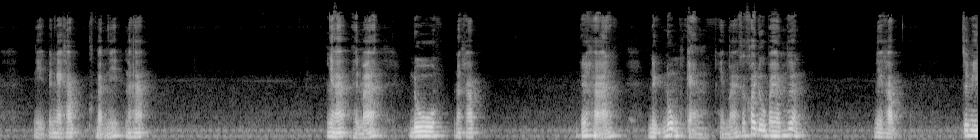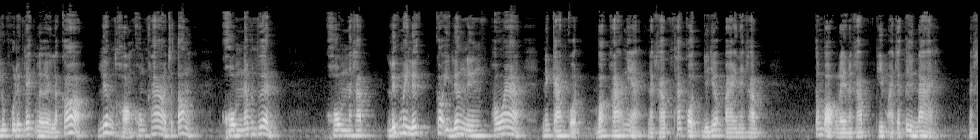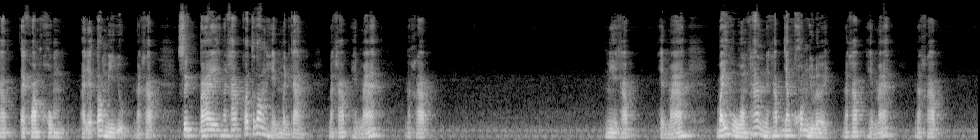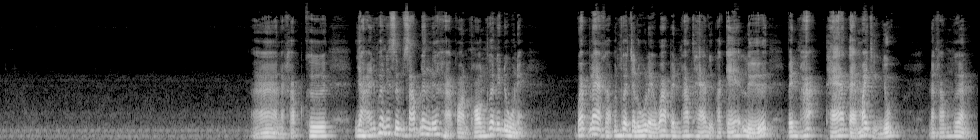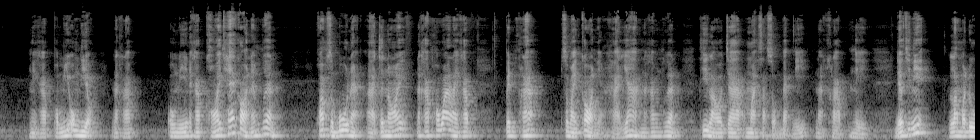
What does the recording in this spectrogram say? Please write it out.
นี่เป็นไงครับ แบบนี้นะฮะเนี่ยฮะเห็นไหมดูนะครับ เนื้อหาหนึกนุ่มแก่งเห็นไหมค่อยๆดูไปเพื่อนๆนี่ครับ จะมีรูพูเล็ก ๆ เลย แล้วก็เรื่องของโครงคร่าวจะต้องคมนะเพื่อนๆคมนะครับ ลึกไม่ลึกก็อีกเรื่องหนึ่งเพราะว่าในการกดบล็อกพระเนี่ยนะครับ ถ้ากดเยอะๆไปนะครับ ต้องบอกเลยนะครับ พิมพ์อาจจะตื้นได้ นะครับ แต่ความคมอาจจะต้องมีอยู่นะครับศึกไปนะครับก็จะต้องเห็นเหมือนกันนะครับ เห็นไหมนะครับ นี่ครับ เห็นไหมใบหูของท่านนะครับ ยังคมอยู่เลยนะครับ เห็นไหมนะครับอ่านะครับคืออยากให้เพื่อนได้ซึมซับเรื่องเนื้อหาก่อนพอเพื่อนได้ดูเนี่ยเว็บแรกครับเพื่อนๆจะรู้เลยว่าเป็นพระแท้หรือพระเก๊หรือเป็นพระแท้แต่ไม่ถึงยุคนะครับเพื่อน นี่ครับผมมีองค์เดียวนะครับ องค์นี้นะครับขอให้แท้ก่อนนะเพื่อนความสมบูรณ์อะอาจจะน้อยนะครับ เพราะว่าอะไรครับเป็นพระสมัยก่อนเนี่ยหายากนะครับเพื่อนที่เราจะมาสะสมแบบนี้นะครับนี่ เดี๋ยวทีนี้เรามาดู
